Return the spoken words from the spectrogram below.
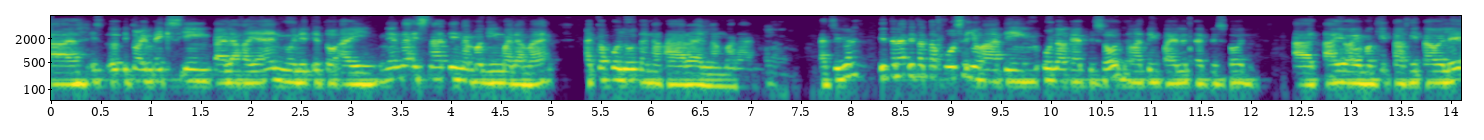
Ah, ito, ay maiksing talakayan, ngunit ito ay ninais natin na maging malaman at kapulutan ng aral ng marami. Mm. At siguro dito natin tatapusin yung ating unang episode, ang ating pilot episode. At tayo ay magkita-kita uli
